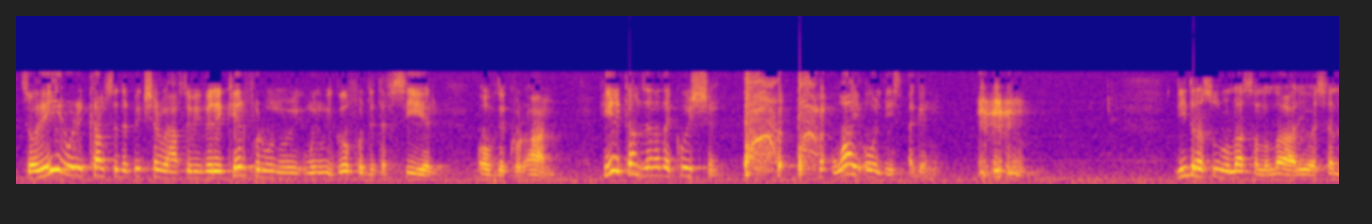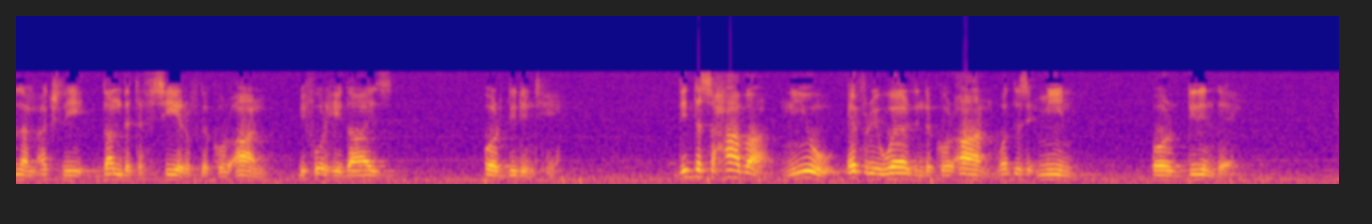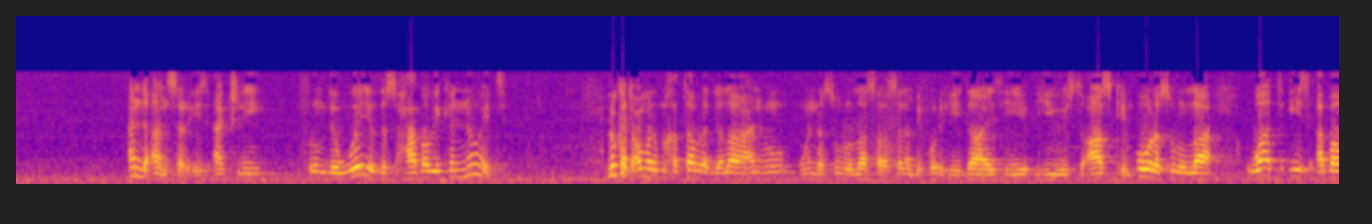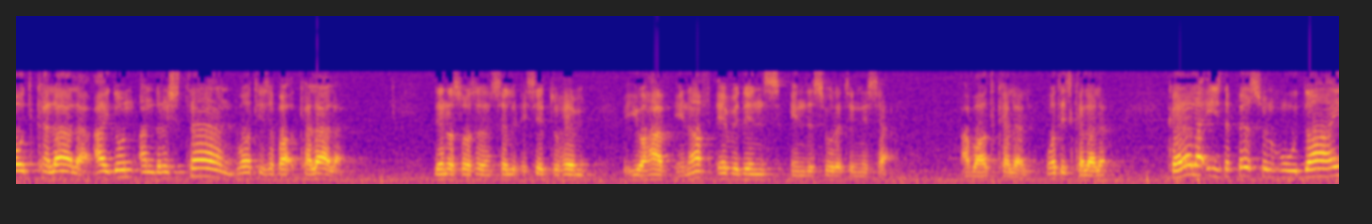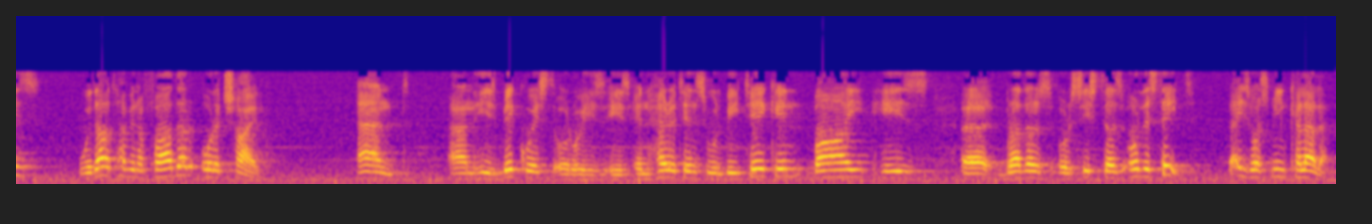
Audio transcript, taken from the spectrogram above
So here when it comes to the picture, we have to be very careful when we, when we go for the tafsir of the Quran. Here comes another question. Why all this again? Did Rasulullah sallallahu alaihi wasallam actually done the tafsir of the Quran before he dies, or didn't he? Did the Sahaba knew every word in the Quran? What does it mean, or didn't they? And the answer is actually from the way of the Sahaba we can know it. Look at Umar ibn Khattab radiallahu anhu when Rasulullah sallallahu before he died, he, he used to ask him, Oh Rasulullah, what is about Kalala? I don't understand what is about Kalala. Then Rasulullah said to him, you have enough evidence in the Surah An-Nisa about Kalala. What is Kalala? Kalala is the person who dies without having a father or a child. And and his bequest or his, his inheritance will be taken by his uh, brothers or sisters or the state. That is what's mean kalala.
